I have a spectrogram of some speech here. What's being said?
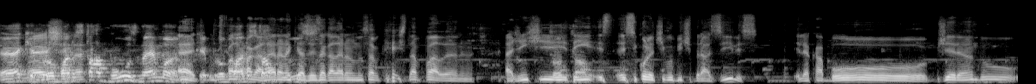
É, quebrou Mexe, vários né? tabus, né, mano? É, tipo, quebrou falar pra vários galera, né, tabus. que às vezes a galera não sabe o que a gente tá falando. né? A gente Total. tem esse, esse coletivo Beat Brasilis, ele acabou gerando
